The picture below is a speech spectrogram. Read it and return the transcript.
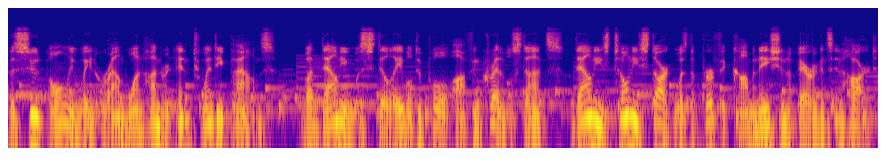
The suit only weighed around 120 pounds, but Downey was still able to pull off incredible stunts. Downey's Tony Stark was the perfect combination of arrogance and heart.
